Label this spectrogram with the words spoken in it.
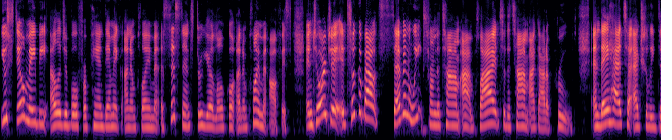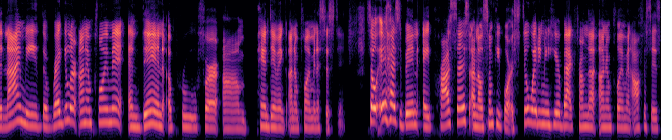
you still may be eligible for pandemic unemployment assistance through your local unemployment office. In Georgia, it took about seven weeks from the time I applied to the time I got approved. And they had to actually deny me the regular unemployment and then approve for um, pandemic unemployment assistance. So it has been a process. I know some people are still waiting to hear back from the unemployment offices.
